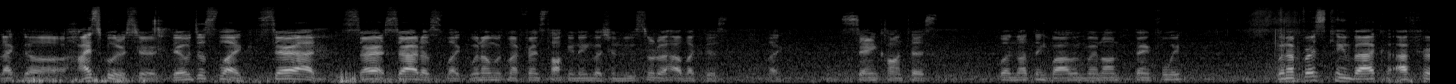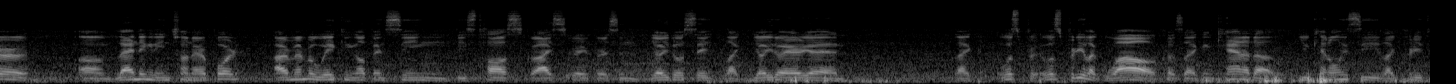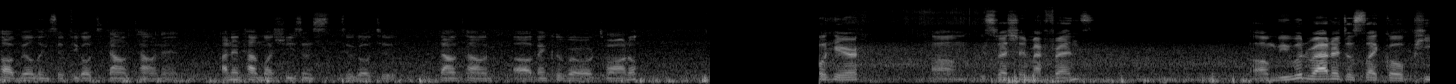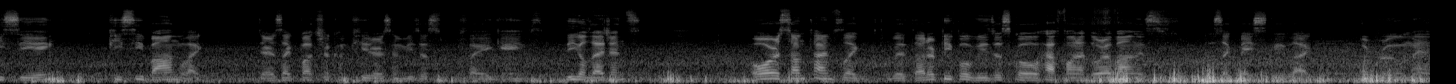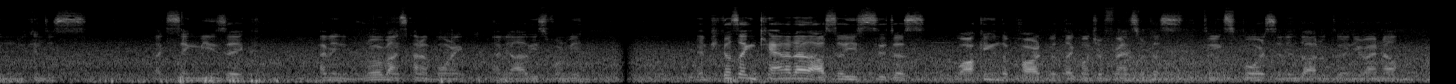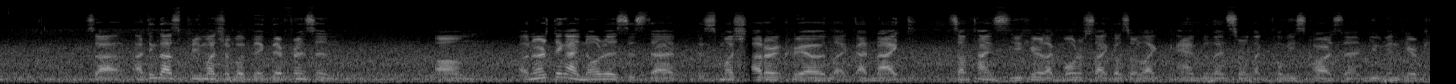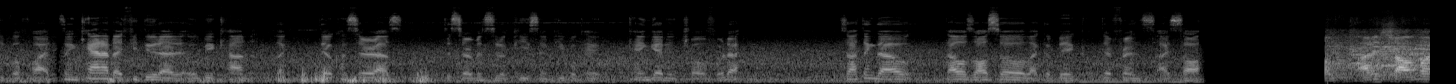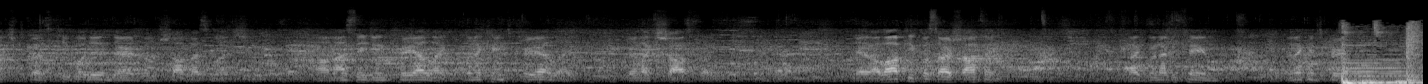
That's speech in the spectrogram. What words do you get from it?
like the high schoolers here, they would just like stare at stare, stare at us like when I'm with my friends talking English, and we sort of have like this like staring contest, but nothing violent went on, thankfully. When I first came back after um, landing in Incheon Airport, I remember waking up and seeing these tall skyscrapers in Yeouido State, like Yeouido area, and like it was pre- it was pretty like wow, cause like in Canada you can only see like pretty tall buildings if you go to downtown, and I didn't have much reasons to go to downtown uh, Vancouver or Toronto. People Here, um, especially my friends, um, we would rather just like go PCing, PC bang, like there's like bunch of computers and we just play games, League of Legends, or sometimes like with other people we just go have fun at Noraebang. It's it's like basically like a room and you can just like sing music. I mean Noraebang is kind of boring. I mean at least for me. And because like in Canada, I also used to just walking in the park with like a bunch of friends or just doing sports, and though I don't do any right now. So I, I think that's pretty much of a big difference. And um, another thing I noticed is that it's much louder in Korea, like at night. Sometimes you hear like motorcycles or like ambulance or like police cars, and you even hear people fight. So in Canada, if you do that, it will be count like they'll consider as disturbance to the peace, and people can can get in trouble for that. So I think that that was also like a big difference I saw. I didn't shop much because people didn't there don't shop as much. Um, as they do in Korea, like when I came to Korea, like there are like shops like this and that. Yeah, a lot of people started shopping. Like when I became, when I came to Korea.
